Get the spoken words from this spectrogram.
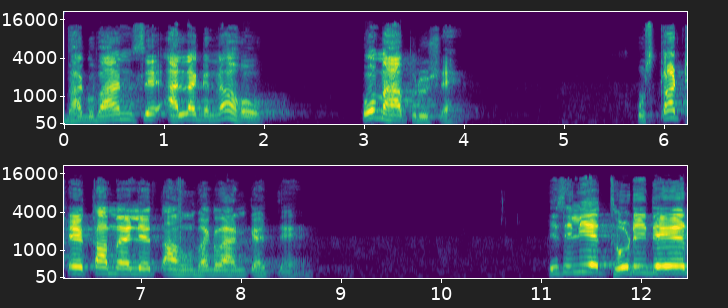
भगवान से अलग न हो, वो महापुरुष है। उसका ठेका मैं लेता हूँ, भगवान कहते हैं। इसलिए थोड़ी देर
